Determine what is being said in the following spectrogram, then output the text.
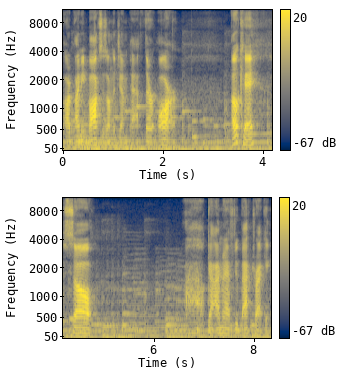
are, I mean boxes on the gem path? There are. Okay, so God, I'm gonna have to do backtracking.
